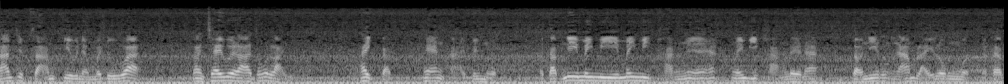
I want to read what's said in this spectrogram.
น้ำสิบสามคิวเนี่ยมาดูว่ามันใช้เวลาเท่าไหร่ให้กับแห้งหายไปหมดนะครับนี่ไม่มีไม่มีขังนะฮะไม่มีขังเลยนะตอนนี้น้ำไหลลงหมดนะครับ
